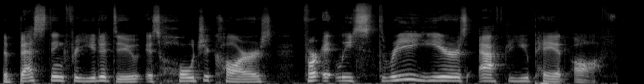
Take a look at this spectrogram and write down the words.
the best thing for you to do is hold your cars for at least three years after you pay it off.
